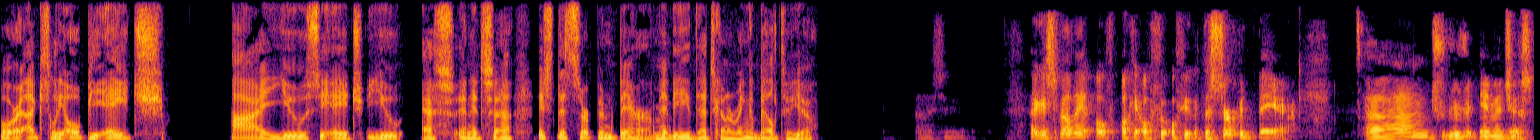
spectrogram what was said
or actually O P H I U C H U S, and it's uh it's the serpent bear. Maybe that's going to ring a bell to you. I see. I can spell the okay. Ophiuchus, the serpent bear. Um, images.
